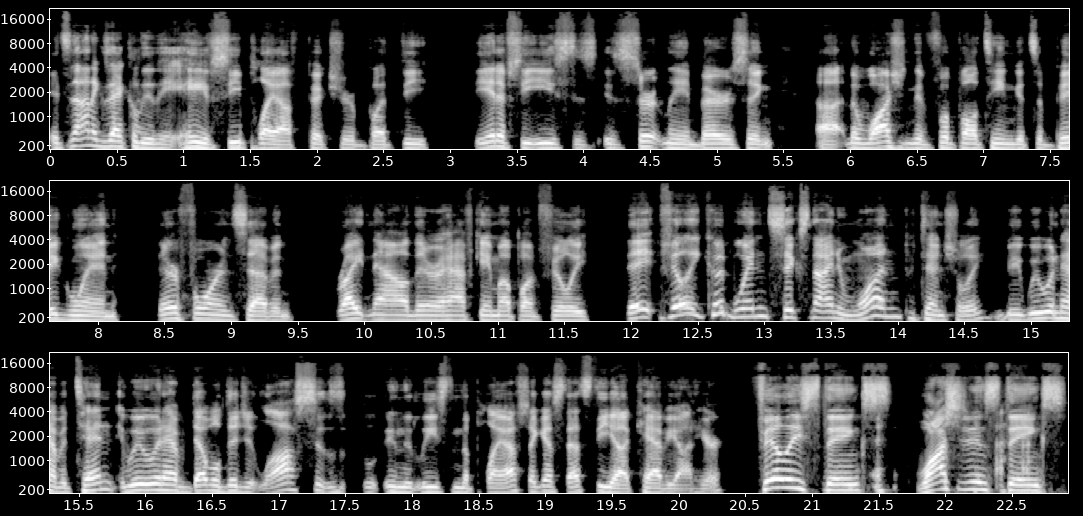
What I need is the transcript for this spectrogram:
it's not exactly the AFC playoff picture, but the the NFC East is is certainly embarrassing. Uh, the Washington football team gets a big win. They're four and seven right now. They're a half game up on Philly. They Philly could win six, nine, and one potentially. We, wouldn't have a ten. We would have double digit losses in at least in the playoffs. I guess that's the uh, caveat here. Philly stinks. Washington stinks.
